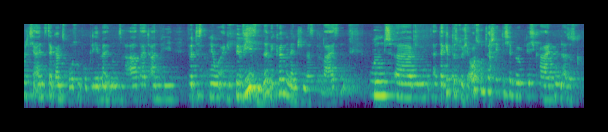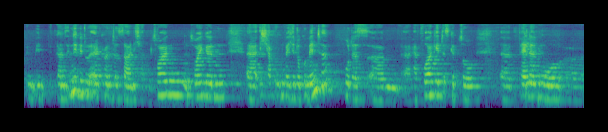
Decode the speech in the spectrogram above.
wirklich eines der ganz großen Probleme in unserer Arbeit an. Wie wird Diskriminierung eigentlich bewiesen? Ne? Wie können Menschen das beweisen? Und ähm, da gibt es durchaus unterschiedliche Möglichkeiten. Also es, ganz individuell könnte es sein, ich habe einen Zeugen, eine Zeugin, äh, ich habe irgendwelche Dokumente, wo das ähm, hervorgeht. Es gibt so äh, Fälle, wo äh,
